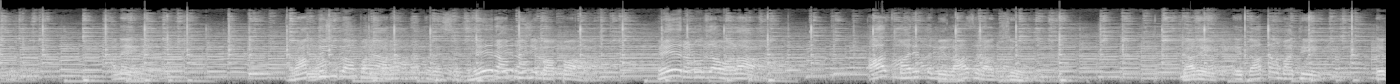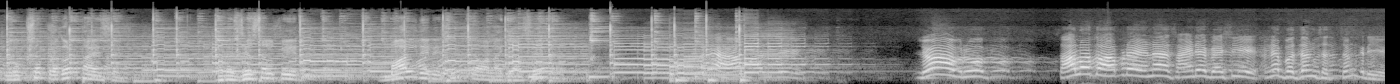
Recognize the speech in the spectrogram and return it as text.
અને રામજીજી બાપાને આરાધના કરે છે. હે રામજીજી બાપા, હે રણોજા વાળા આજ મારી તમે લાજ રાખજો. ત્યારે એ દાંતણમાંથી એક વૃક્ષ પ્રગટ થાય છે અને જેસલપીર માલ દેને શું કહેવા લાગ્યા છે. લ્યો આ વૃક્ષ. ચાલો તો આપણે એના સાઈડે બેસી અને ભજન સત્સંગ કરીએ.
